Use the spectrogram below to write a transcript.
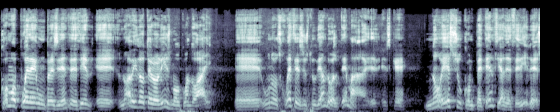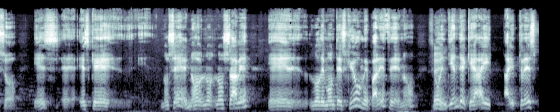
¿Cómo puede un presidente decir eh, no ha habido terrorismo cuando hay eh, unos jueces estudiando el tema. Es, que no es su competencia decidir eso. Es, eh, es que, no sé, no, no, sabe eh, lo de Montesquieu, me parece, ¿no? No entiende que hay, hay, tres,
